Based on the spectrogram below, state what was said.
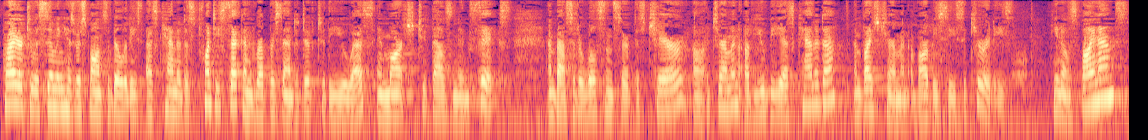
Prior to assuming his responsibilities as Canada's 22nd representative to the U.S. in March 2006, Ambassador Wilson served as chair, uh, chairman of UBS Canada and vice chairman of RBC Securities. He knows finance,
